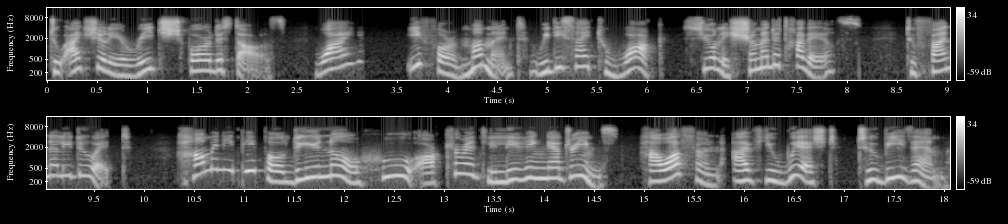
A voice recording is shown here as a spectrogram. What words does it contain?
to actually reach for the stars. Why? If for a moment we decide to walk sur les chemins de traverse, to finally do it, how many people do you know who are currently living their dreams? How often have you wished to be them?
